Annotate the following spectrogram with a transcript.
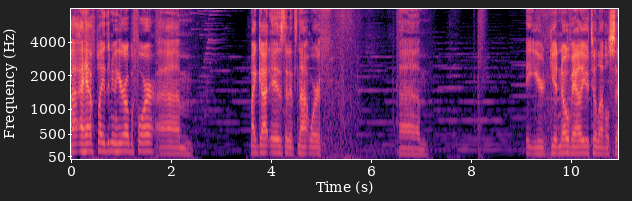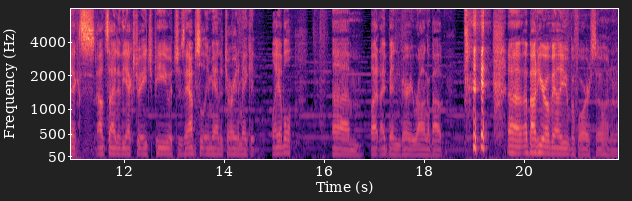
I have played the new hero before. Um, my gut is that it's not worth. Um, you get no value to level six outside of the extra HP, which is absolutely mandatory to make it playable. Um, but I've been very wrong about uh, about hero value before, so I don't know.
